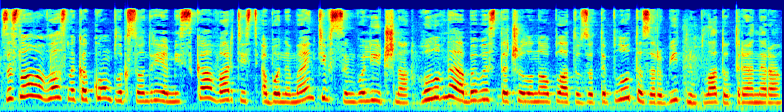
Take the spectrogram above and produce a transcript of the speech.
За словами власника комплексу Андрія Міська, вартість абонементів символічна. Головне, аби вистачило на оплату за тепло та заробітну плату тренера.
